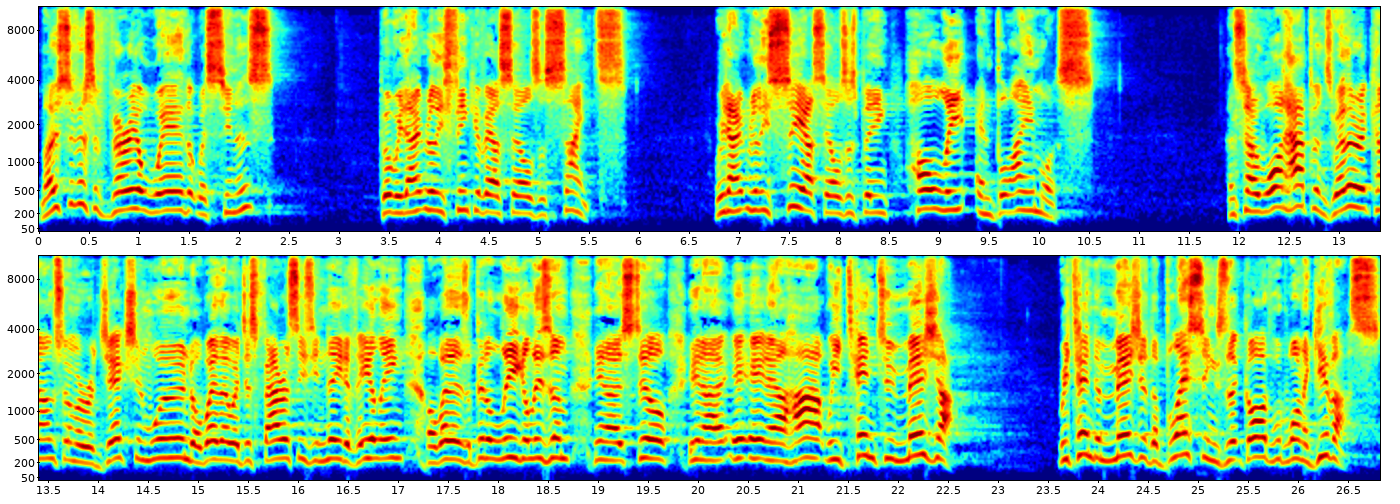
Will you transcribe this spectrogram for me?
Most of us are very aware that we're sinners, but we don't really think of ourselves as saints. We don't really see ourselves as being holy and blameless. And so, what happens, whether it comes from a rejection wound or whether we're just Pharisees in need of healing or whether there's a bit of legalism, you know, still, you know, in our heart, we tend to measure. We tend to measure the blessings that God would want to give us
